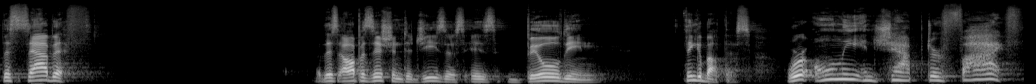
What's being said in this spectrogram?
the Sabbath. This opposition to Jesus is building. Think about this. We're only in chapter 5.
